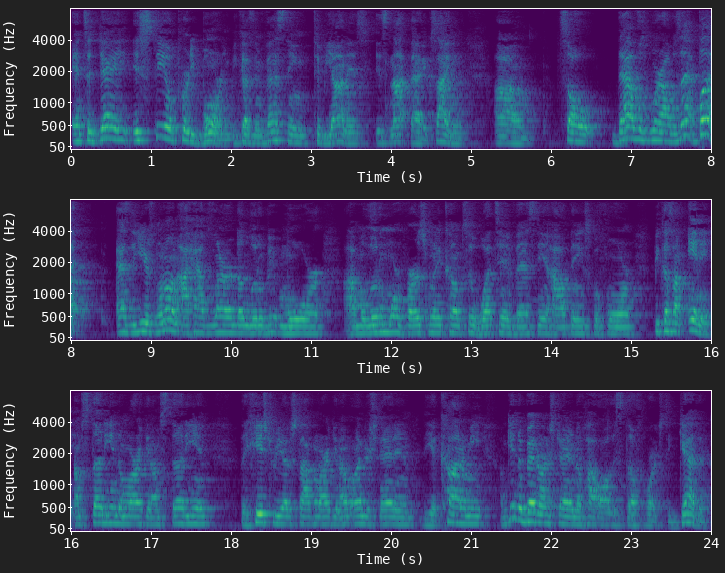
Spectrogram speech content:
And today it's still pretty boring because investing, to be honest, is not that exciting. Um, so that was where I was at. But as the years went on, I have learned a little bit more. I'm a little more versed when it comes to what to invest in, how things perform, because I'm in it. I'm studying the market. I'm studying the history of the stock market. I'm understanding the economy. I'm getting a better understanding of how all this stuff works together.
